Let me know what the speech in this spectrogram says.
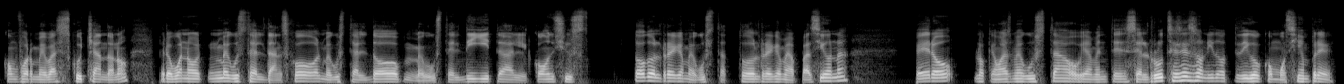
conforme vas escuchando, ¿no? Pero bueno, me gusta el dancehall, me gusta el dub, me gusta el digital, el conscious, todo el reggae me gusta, todo el reggae me apasiona, pero lo que más me gusta obviamente es el roots, ese sonido, te digo, como siempre,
